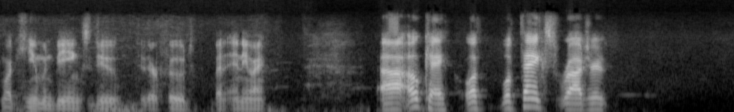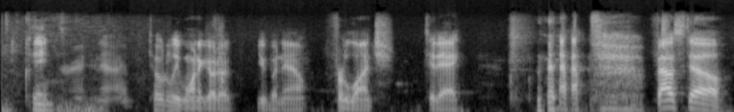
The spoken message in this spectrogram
what human beings do to their food. But anyway. Uh, okay. Well, well, thanks, Roger. Okay. All right, now I totally want to go to Cuba now for lunch today. Fausto,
